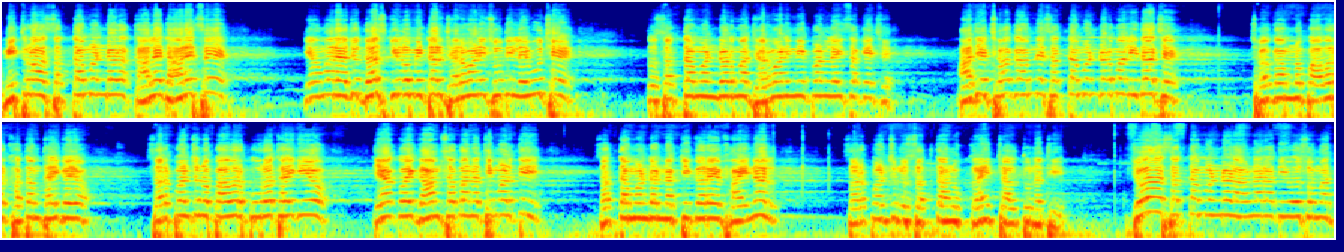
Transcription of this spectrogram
મિત્રો, આ સત્તા મંડળ કાલે ધારે છે કે અમારે હજુ દસ કિલોમીટર ઝરવાણી સુધી લેવું છે, તો સત્તા મંડળમાં ઝરવાણીની પણ લઈ શકે છે. આજે છ ગામને સત્તા મંડળમાં લીધા છે. છ ગામનો પાવર ખતમ થઈ ગયો. સરપંચનો પાવર પૂરો થઈ ગયો. ત્યાં કોઈ ગામ સભા નથી મળતી. સત્તામંડળ નક્કી કરે ફાઇનલ સરપંચનું સત્તાનું કંઈ ચાલતું નથી. જો આ સત્તામંડળ આવનારા દિવસોમાં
